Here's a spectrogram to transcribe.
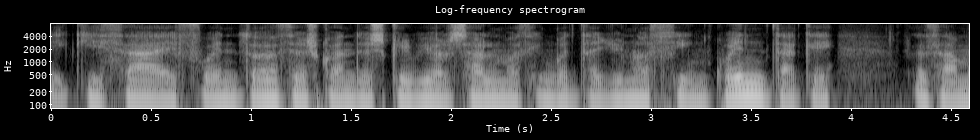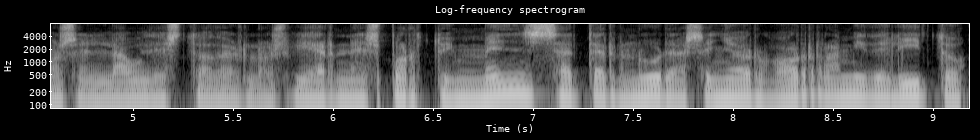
Y quizá fue entonces cuando escribió el Salmo 51, 50, que rezamos en laudes todos los viernes. Por tu inmensa ternura, Señor, borra mi delito,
